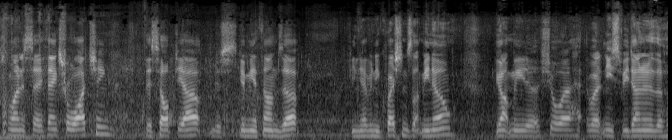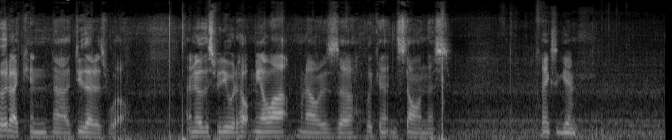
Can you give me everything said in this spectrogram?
Just wanted to say thanks for watching. If this helped you out, just give me a thumbs up. If you have any questions, let me know. You want me to show what needs to be done under the hood, I can uh, do that as well. I know this video would help me a lot when I was uh, looking at installing this. Thanks again.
